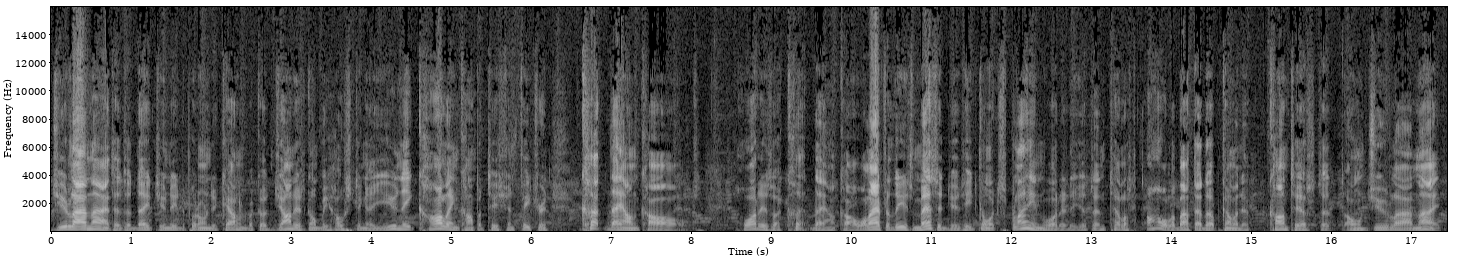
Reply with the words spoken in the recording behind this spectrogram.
July 9th is a date you need to put on your calendar because Johnny is going to be hosting a unique calling competition featuring cut down calls. What is a cut down call? Well, after these messages, he's going to explain what it is and tell us all about that upcoming contest that on July 9th.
